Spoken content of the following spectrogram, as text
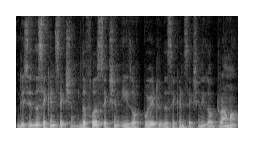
this is the second section. The first section is of poetry the second section is of drama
